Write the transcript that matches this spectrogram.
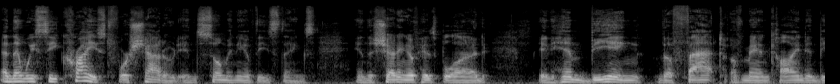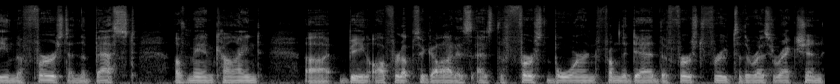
And then we see Christ foreshadowed in so many of these things in the shedding of his blood, in him being the fat of mankind and being the first and the best of mankind, uh, being offered up to God as, as the firstborn from the dead, the first fruits of the resurrection,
